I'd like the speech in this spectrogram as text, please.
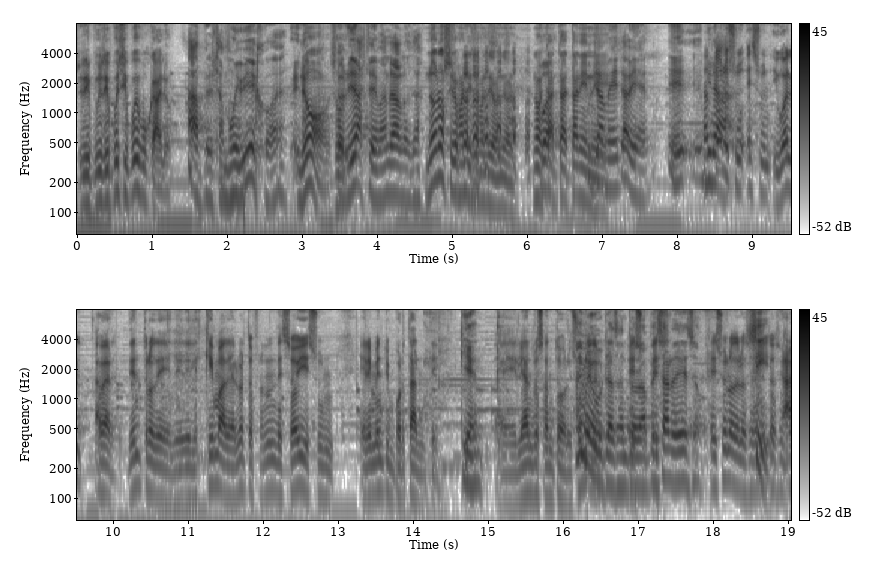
Después, después si puedes buscarlo. Ah, pero estás muy viejo, ¿eh? Eh, No, Te son- olvidaste de mandarlo ya. no, no se los mandé, se los mandé. No, no, no, Bueno, están, están- están en. Escúchame, está bien. Eh, eh, Santoro mirá, es un, es un- igual, a ver, dentro de- de- del esquema de Alberto Fernández hoy es un elemento importante. ¿quién? eh, Leandro Santoro. A mí me gusta Santoro, es- a pesar es- de eso. Es uno de los Sí, elementos a mí me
